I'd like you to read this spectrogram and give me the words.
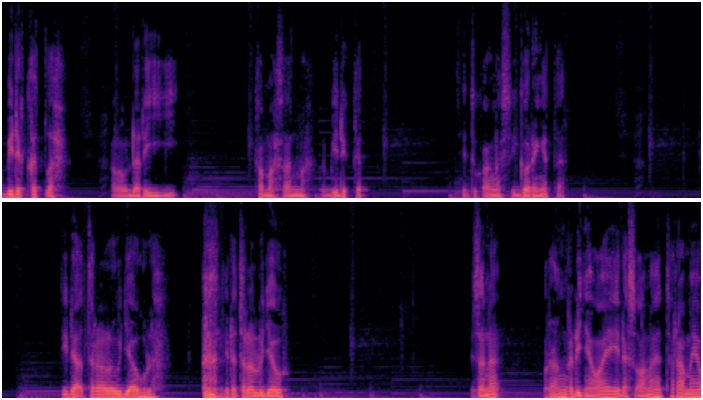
lebih deket lah. Kalau dari kemasan mah lebih deket. Si tukang nasi gorengnya tak tidak terlalu jauh lah. Tidak terlalu jauh. Di sana orang gak dinyawai dah soalnya itu ramai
